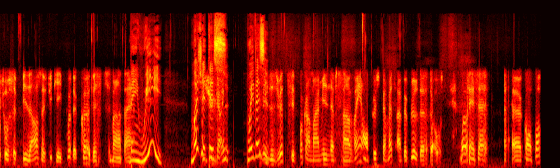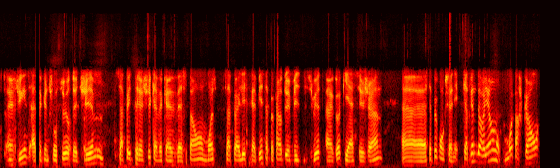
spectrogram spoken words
je trouve ça bizarre, Sophie, qu'il n'y ait pas de code vestimentaire. Ben oui. Moi j'étais su- Oui, vas-y. 2018, c'est pas comme en 1920, on peut se permettre un peu plus de choses. Moi, sincèrement, euh, qu'on porte un jeans avec une chaussure de gym, ça peut être très chic avec un veston. Moi, ça peut aller très bien. Ça peut faire 2018. Un gars qui est assez jeune, euh, ça peut fonctionner. Catherine Dorion, moi, par contre,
